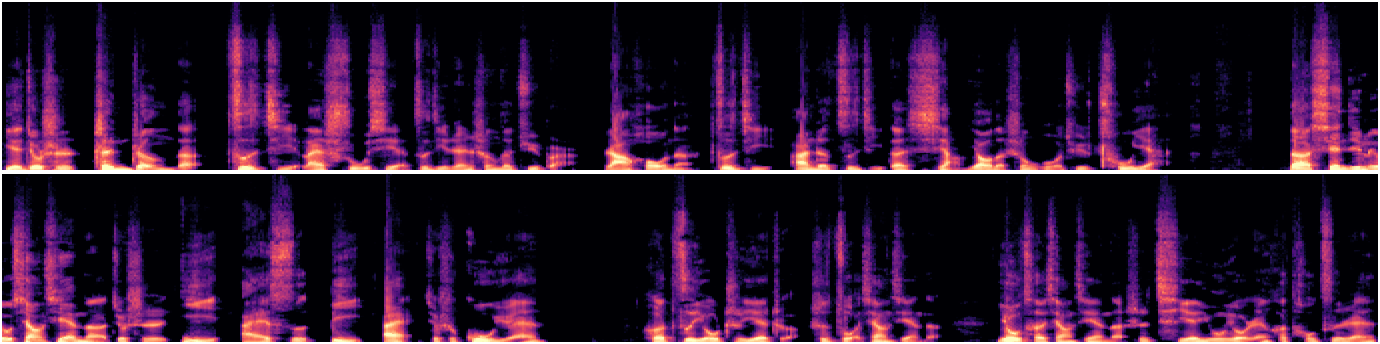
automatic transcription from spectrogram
也就是真正的。自己来书写自己人生的剧本，然后呢，自己按着自己的想要的生活去出演。那现金流象限呢，就是 ESBI，就是雇员和自由职业者是左象限的，右侧象限呢是企业拥有人和投资人。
